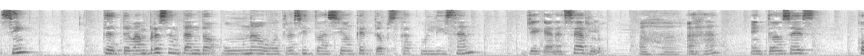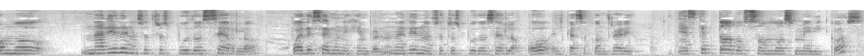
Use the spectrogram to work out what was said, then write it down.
sí, te, te van presentando una u otra situación que te obstaculizan llegar a hacerlo. Ajá. Ajá. Entonces, como nadie de nosotros pudo serlo, puede ser un ejemplo, ¿no? Nadie de nosotros pudo serlo, o el caso contrario, es que todos somos médicos,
